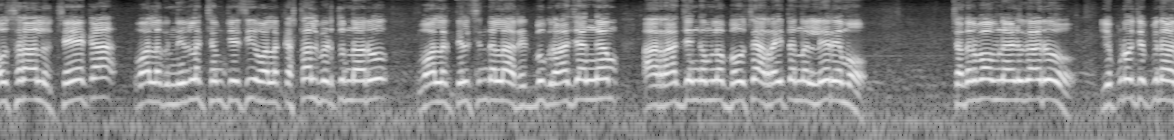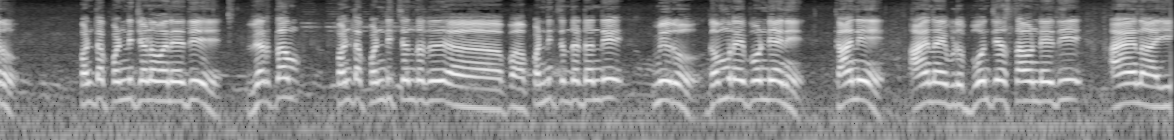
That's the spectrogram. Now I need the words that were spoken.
అవసరాలు చేయక వాళ్ళకు నిర్లక్ష్యం చేసి వాళ్ళ కష్టాలు పెడుతున్నారు. వాళ్ళకు తెలిసిందల్లా రెడ్ బుక్ రాజ్యాంగం ఆ రాజ్యాంగంలో బహుశా రైతన్నలు లేరేమో. చంద్రబాబు నాయుడు గారు ఎప్పుడో చెప్పినారు పంట పండించడం అనేది వ్యర్థం పంట పండించంద పండించదండి మీరు గమ్మునైపోండి అని. కానీ ఆయన ఇప్పుడు భోంచేస్తూ ఉండేది ఆయన ఈ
